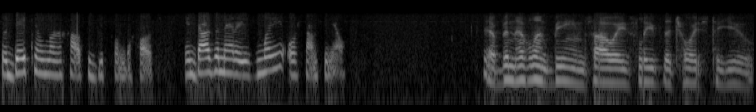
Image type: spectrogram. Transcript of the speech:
so they can learn how to give from the heart. It doesn't matter if it's money or something else. Yeah, benevolent beings always leave the choice to you.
